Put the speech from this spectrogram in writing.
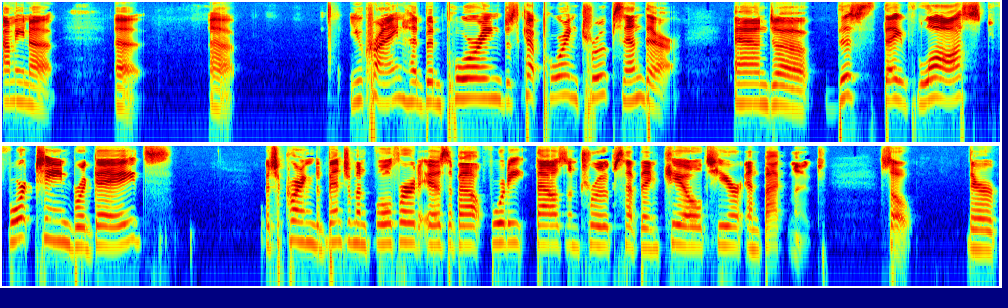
I mean, uh, uh, uh, Ukraine had been pouring, just kept pouring troops in there. And uh, this, they've lost 14 brigades, which according to Benjamin Fulford is about 40,000 troops have been killed here in Bakhmut. So they're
